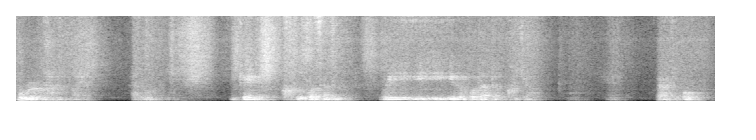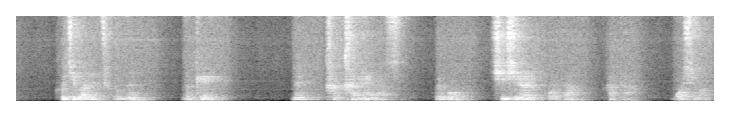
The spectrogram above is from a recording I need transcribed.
굴을 파는 거예요. 이렇게 큰 곳은 우리 이, 이, 이거보다 더 크죠. 그래가지고 그 집안에 죽으면 이렇게 네, 칸칸이 해놨어요. 그리고 시신을 거기다 갖다 거예요.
